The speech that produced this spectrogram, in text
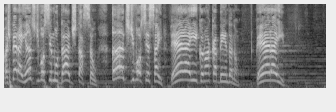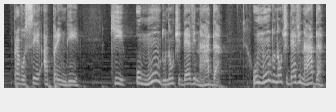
Mas espera aí, antes de você mudar de estação, antes de você sair, espera aí que eu não acabei ainda não. Espera aí. Para você aprender que o mundo não te deve nada. O mundo não te deve nada.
